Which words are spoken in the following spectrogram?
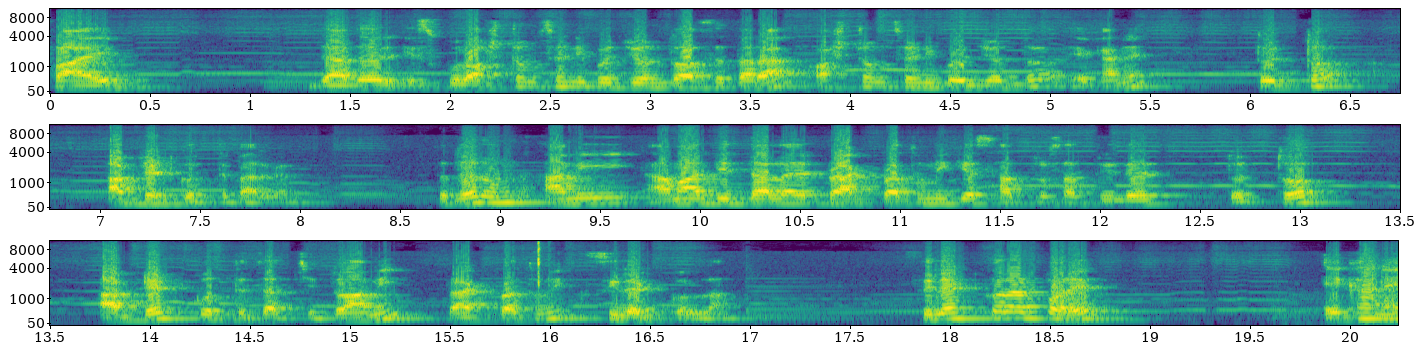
five যাদের স্কুল অষ্টম শ্রেণি পর্যন্ত আছে, তারা অষ্টম শ্রেণি পর্যন্ত এখানে তথ্য আপডেট করতে পারবেন। তো ধরুন, আমি আমার বিদ্যালয়ের প্রাক প্রাথমিকের ছাত্রছাত্রীদের তথ্য আপডেট করতে চাচ্ছি। তো আমি প্রাক প্রাথমিক সিলেক্ট করলাম। সিলেক্ট করার পরে এখানে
